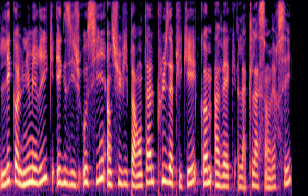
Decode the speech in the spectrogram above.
L'école numérique exige aussi un suivi parental plus appliqué, comme avec la classe inversée,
